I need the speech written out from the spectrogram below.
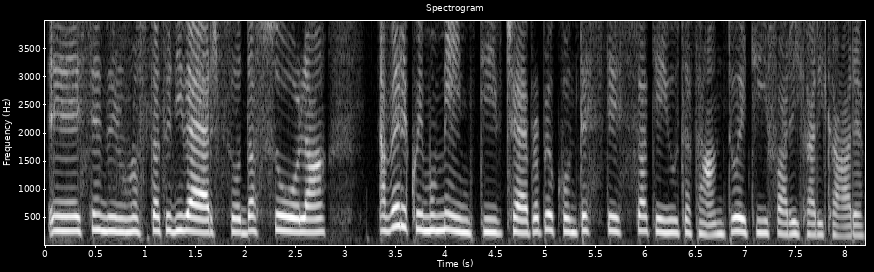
eh, essendo in uno stato diverso, da sola, avere quei momenti, cioè proprio con te stessa, ti aiuta tanto e ti fa ricaricare.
